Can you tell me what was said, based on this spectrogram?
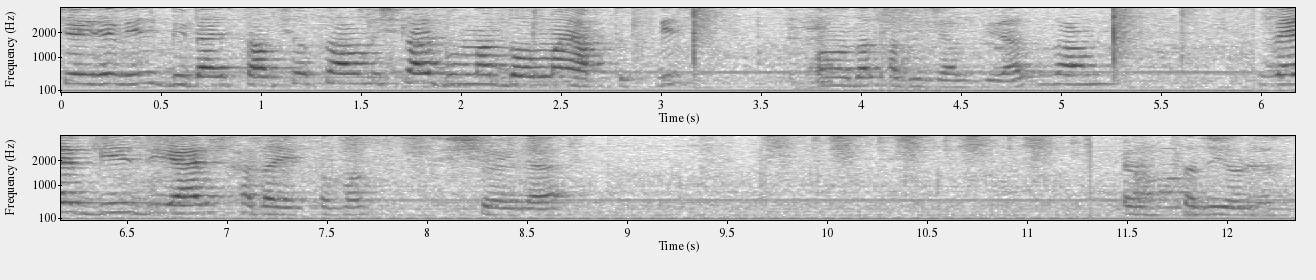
Şöyle bir biber salçası almışlar. Bununla dolma yaptık biz. Onu da tadacağız birazdan. Ve bir diğer kadayıfımız şöyle. Evet tadıyoruz.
